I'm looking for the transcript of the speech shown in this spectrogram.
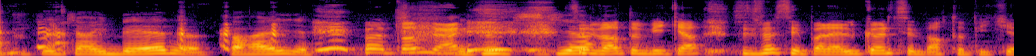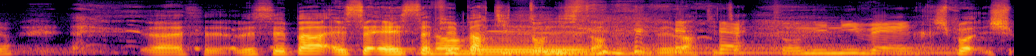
plutôt caribéennes, pareil. Attends, c'est vrai. Et puis, ce qu'il y a- C'est le Barto Picard. Cette fois, c'est pas l'alcool, c'est le Barto Picard. Ouais, c'est- mais c'est pas, et ça, et ça Non, fait partie de ton histoire. Ça fait partie de- Ton univers. Je, pe- je,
